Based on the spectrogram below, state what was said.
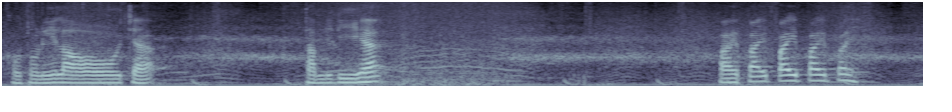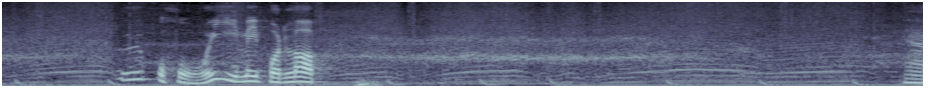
โค้งตรงนี้เราจะทำดีๆฮะ ไปไปไปไปไป อึ๊บโอ้โหไม่พ้นรอบอ่า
